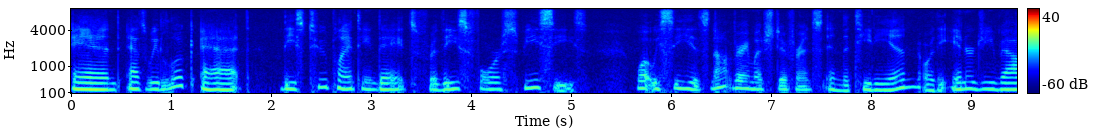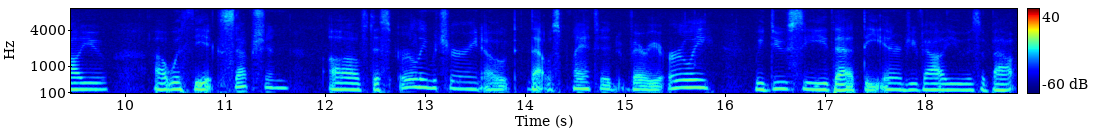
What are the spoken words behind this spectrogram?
And as we look at these two planting dates for these four species, what we see is not very much difference in the TDN or the energy value, uh, with the exception of this early maturing oat that was planted very early. We do see that the energy value is about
